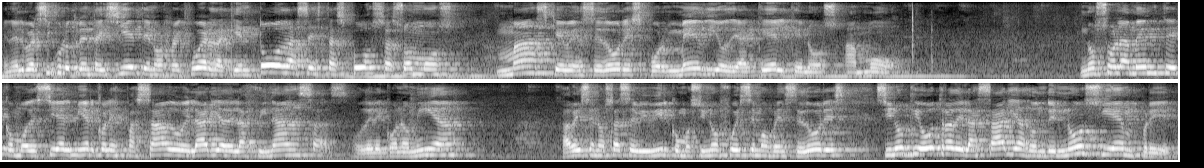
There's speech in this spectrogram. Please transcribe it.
en el versículo 37 nos recuerda que en todas estas cosas somos más que vencedores por medio de aquel que nos amó. No solamente, como decía el miércoles pasado, el área de las finanzas o de la economía a veces nos hace vivir como si no fuésemos vencedores, sino que otra de las áreas donde no siempre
